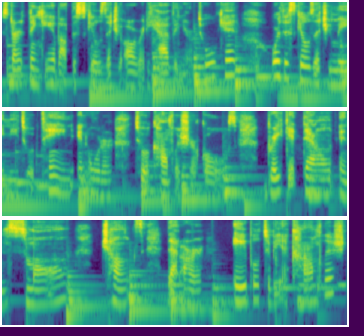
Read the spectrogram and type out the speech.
Start thinking about the skills that you already have in your toolkit or the skills that you may need to obtain in order to accomplish your goals. Break it down in small chunks that are able to be accomplished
